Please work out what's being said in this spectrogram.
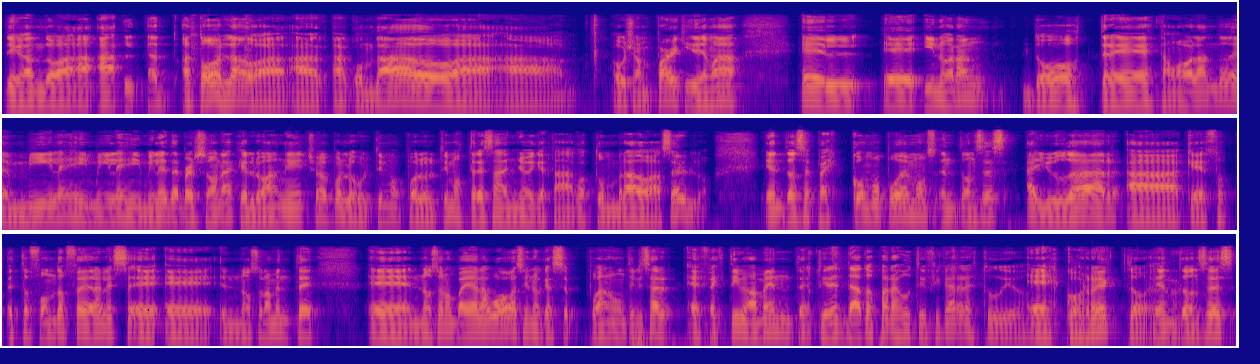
llegando a, a, a, todos lados, a, a, Condado, a, Ocean Park y demás. El, eh, y no eran dos, tres, estamos hablando de miles y miles y miles de personas que lo han hecho por los últimos, por los últimos tres años y que están acostumbrados a hacerlo. Y entonces, pues, ¿cómo podemos entonces ayudar a que estos, estos fondos federales eh, eh, no solamente eh, no se nos vaya a la guagua, sino que se puedan utilizar efectivamente? ¿Tienes datos para justificar el estudio? Es correcto. Entonces,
